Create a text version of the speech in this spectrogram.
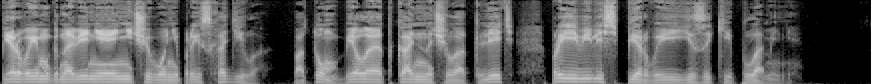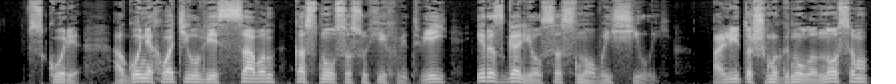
Первые мгновения ничего не происходило. Потом белая ткань начала тлеть, проявились первые языки пламени. Вскоре огонь охватил весь саван, коснулся сухих ветвей и разгорелся с новой силой. Алита шмыгнула носом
